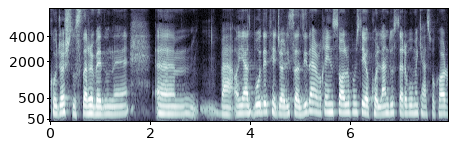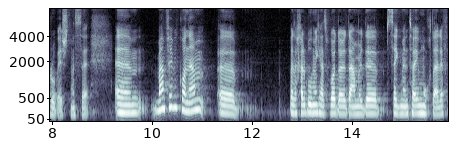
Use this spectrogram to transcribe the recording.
کجاش دوست داره بدونه. و آیا از بعد تجاری سازی در واقع این سوال رو پرسیده یا کلا دوست داره بوم کسب و کار رو بشناسه؟ من فکر می‌کنم بالاخره بوم کسب کار داره در مورد segment های مختلف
